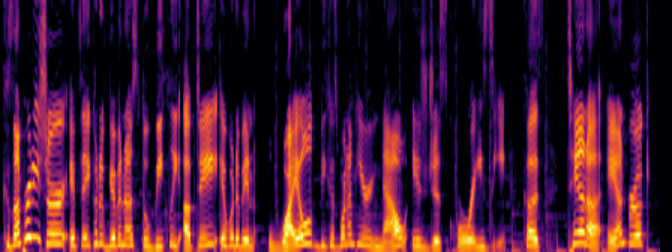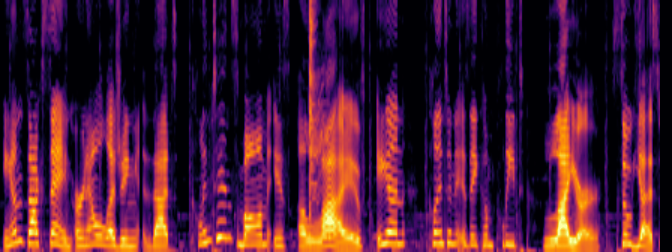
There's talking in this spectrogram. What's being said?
Because I'm pretty sure if they could have given us the weekly update, it would have been wild because what I'm hearing now is just crazy. Because Tana and Brooke and Zach Sang are now alleging that Clinton's mom is alive and Clinton is a complete liar. So yes,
